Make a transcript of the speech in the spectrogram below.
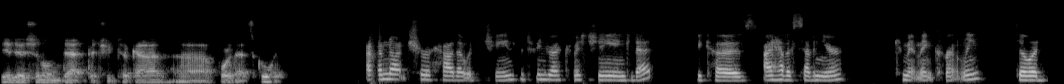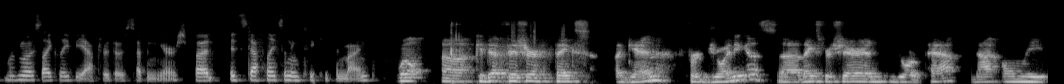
the additional debt that you took on uh, for that schooling. I'm not sure how that would change between direct commissioning and cadet because I have a seven year commitment currently. So it would most likely be after those seven years, but it's definitely something to keep in mind. Well, uh, Cadet Fisher, thanks again for joining us. Uh, thanks for sharing your path, not only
